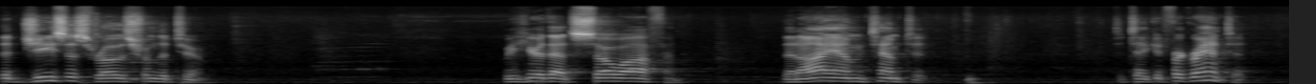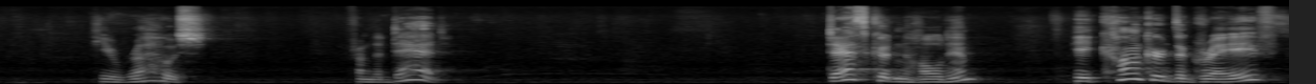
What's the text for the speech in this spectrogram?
that Jesus rose from the tomb. We hear that so often that I am tempted to take it for granted. He rose from the dead. Death couldn't hold him. He conquered the grave.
